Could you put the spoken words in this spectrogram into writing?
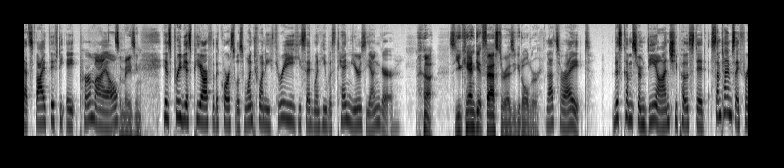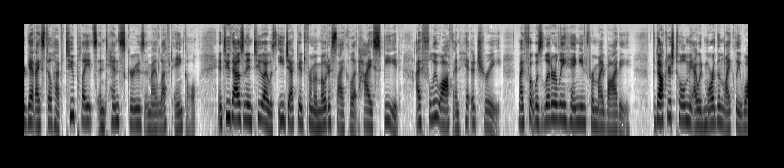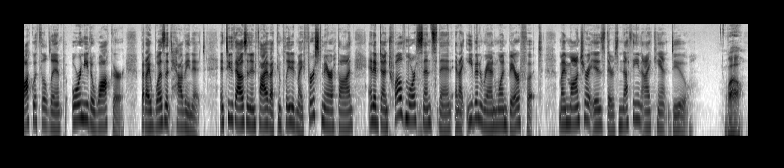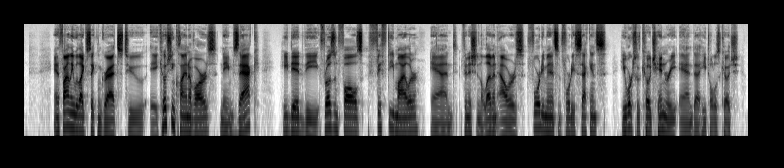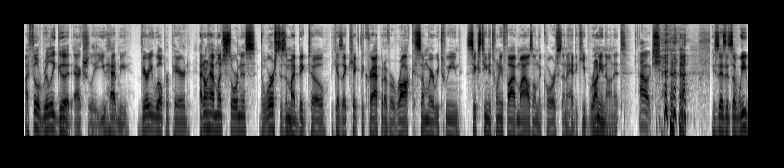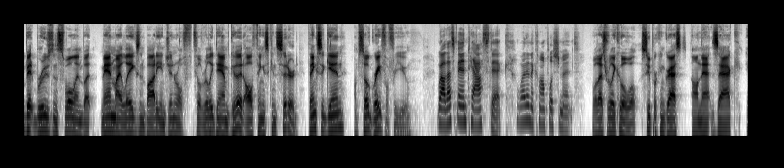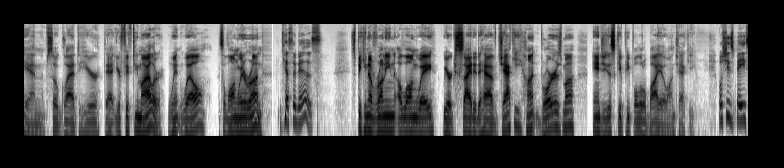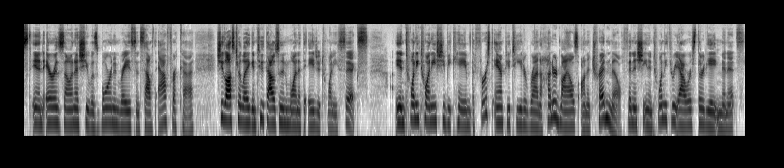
That's 558 per mile. That's amazing. His previous PR for the course was 123, he said, when he was 10 years younger. so you can get faster as you get older. That's right. This comes from Dion. She posted, Sometimes I forget I still have two plates and 10 screws in my left ankle. In 2002, I was ejected from a motorcycle at high speed. I flew off and hit a tree. My foot was literally hanging from my body. The doctors told me I would more than likely walk with a limp or need a walker, but I wasn't having it. In 2005, I completed my first marathon and have done 12 more since then, and I even ran one barefoot. My mantra is there's nothing I can't do. Wow. And finally, we'd like to say congrats to a coaching client of ours named Zach. He did the Frozen Falls 50 miler and finished in 11 hours, 40 minutes, and 40 seconds. He works with Coach Henry, and uh, he told his coach, I feel really good, actually. You had me very well prepared. I don't have much soreness. The worst is in my big toe because I kicked the crap out of a rock somewhere between 16 to 25 miles on the course, and I had to keep running on it. Ouch. he says it's a wee bit bruised and swollen, but man, my legs and body in general feel really damn good, all things considered. Thanks again. I'm so grateful for you. Wow, that's fantastic. What an accomplishment. Well, that's really cool. Well, super congrats on that, Zach. And I'm so glad to hear that your 50 miler went well. It's a long way to run. Yes, it is. Speaking of running a long way, we are excited to have Jackie Hunt Broersma. Angie, just give people a little bio on Jackie. Well, she's based in Arizona. She was born and raised in South Africa. She lost her leg in 2001 at the age of 26. In 2020, she became the first amputee to run 100 miles on a treadmill, finishing in 23 hours, 38 minutes.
